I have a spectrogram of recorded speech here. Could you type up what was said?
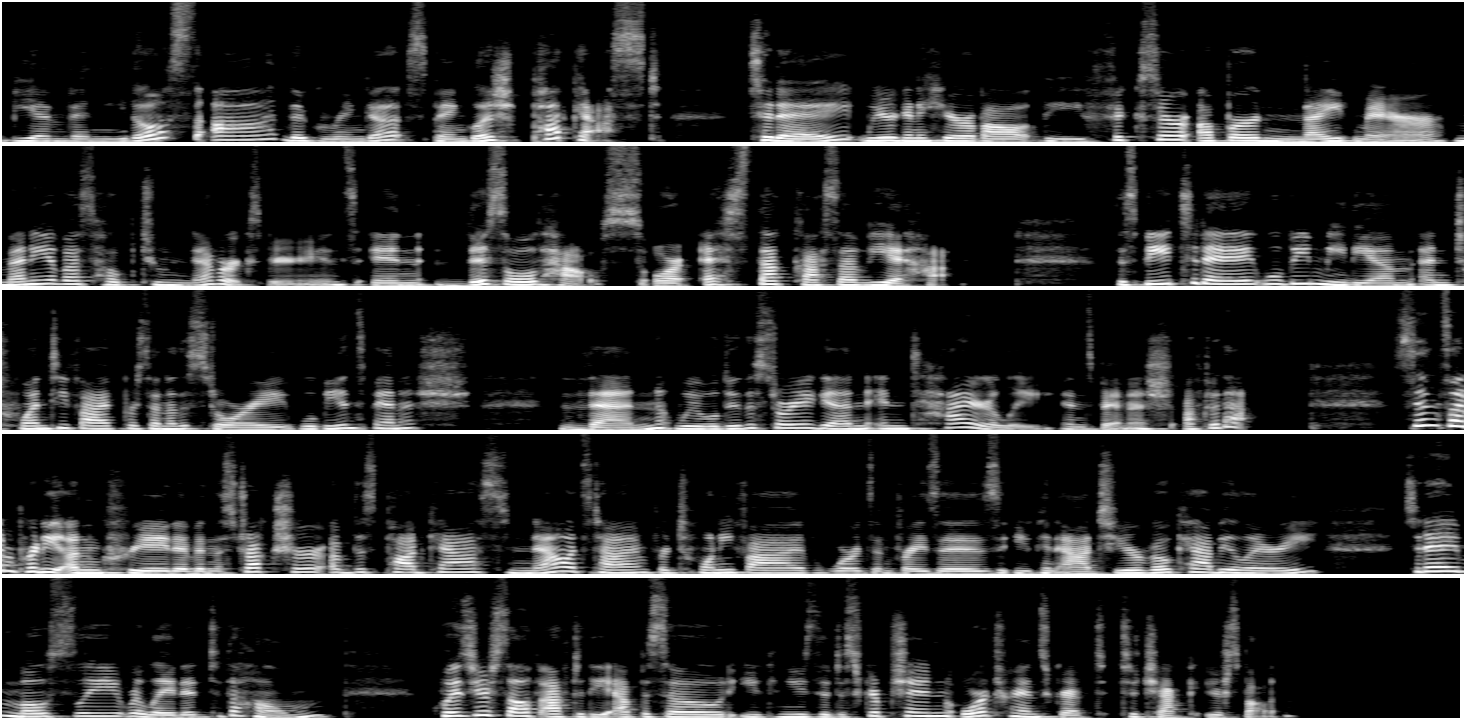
Bienvenidos a the Gringa Spanglish podcast. Today, we are going to hear about the fixer upper nightmare many of us hope to never experience in this old house or esta casa vieja. The speed today will be medium, and 25% of the story will be in Spanish. Then we will do the story again entirely in Spanish after that. Since I'm pretty uncreative in the structure of this podcast, now it's time for 25 words and phrases you can add to your vocabulary Today, mostly related to the home. Quiz yourself after the episode. You can use the description or transcript to check your spelling.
